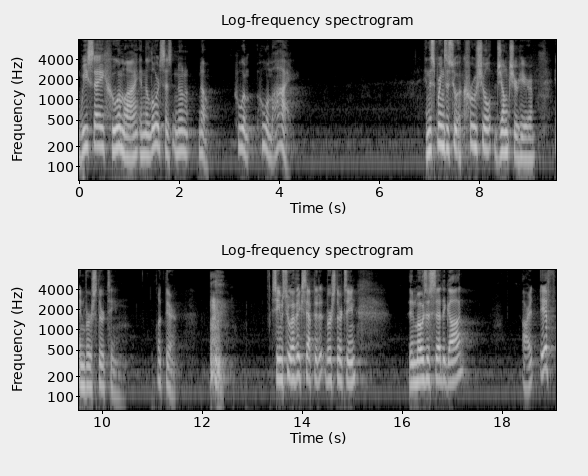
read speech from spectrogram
We say, Who am I? And the Lord says, No, no, no. Who am, who am I? And this brings us to a crucial juncture here in verse 13. Look there. Seems to have accepted it. Verse 13. Then Moses said to God, All right, if,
